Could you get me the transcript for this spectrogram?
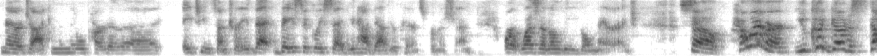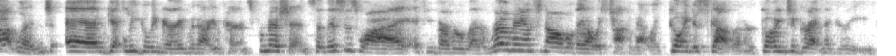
Marriage Act in the middle part of the 18th century that basically said you had to have your parents' permission or it wasn't a legal marriage. So, however, you could go to Scotland and get legally married without your parents' permission. So, this is why, if you've ever read a romance novel, they always talk about like going to Scotland or going to Gretna Green.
